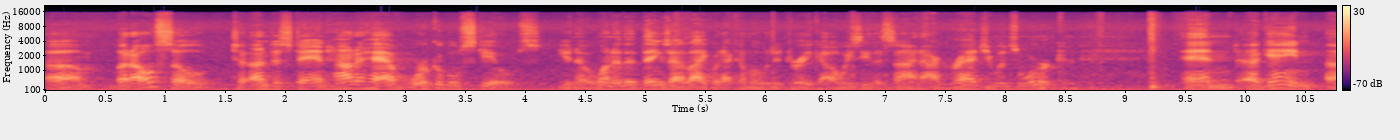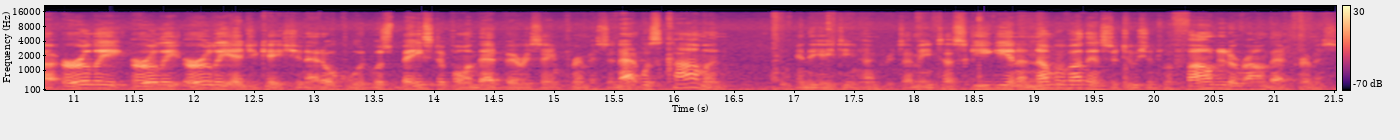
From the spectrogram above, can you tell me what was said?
um, but also to understand how to have workable skills. You know, one of the things I like when I come over to Drake, I always see the sign, our graduates work. And again, uh, early, early, early education at Oakwood was based upon that very same premise. And that was common in the 1800s. I mean, Tuskegee and a number of other institutions were founded around that premise.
